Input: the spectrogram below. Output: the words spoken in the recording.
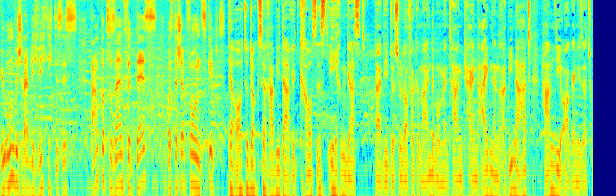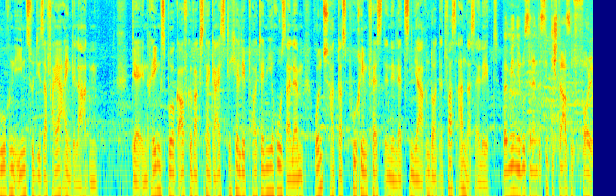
Wie unbeschreiblich wichtig das ist, dankbar zu sein für das, was der Schöpfer uns gibt. Der orthodoxe Rabbi David Kraus ist Ehrengast. Da die Düsseldorfer Gemeinde momentan keinen eigenen Rabbiner hat, haben die Organisatoren ihn zu dieser Feier eingeladen. Der in Regensburg aufgewachsene Geistliche lebt heute in Jerusalem und hat das Purimfest in den letzten Jahren dort etwas anders erlebt. Bei mir in Jerusalem, das sind die Straßen voll.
